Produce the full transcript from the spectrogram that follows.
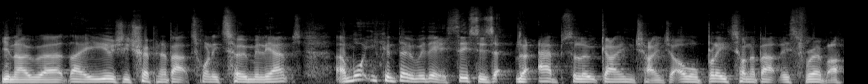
you know, uh, they usually tripping about 22 milliamps. And what you can do with this, this is the absolute game changer. I will bleat on about this forever.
